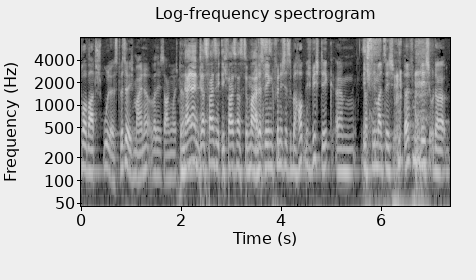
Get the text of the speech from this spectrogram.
Torwart schwul ist? Wisst ihr, was ich meine, was ich sagen möchte? Nein, nein, das weiß ich, ich weiß, was du meinst. Aber deswegen finde ich es überhaupt nicht wichtig, ähm, dass Ich- jemand sich öffentlich oder,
